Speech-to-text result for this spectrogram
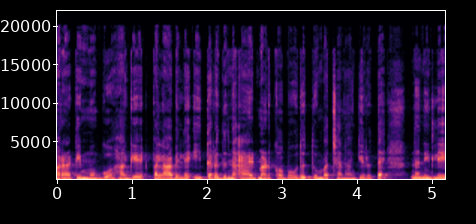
ಮರಾಠಿ ಮೊಗ್ಗು ಹಾಗೆ ಪಲಾವ್ ಎಲೆ ಈ ಥರದನ್ನು ಆ್ಯಡ್ ಮಾಡ್ಕೋಬೋದು. ತುಂಬ ಚೆನ್ನಾಗಿರುತ್ತೆ. ನಾನಿಲ್ಲಿ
